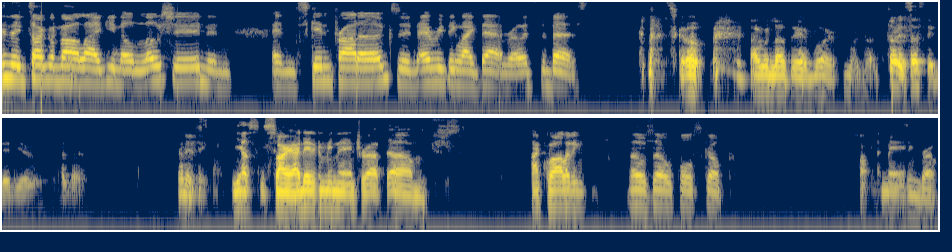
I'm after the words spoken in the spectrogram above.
and they talk about like you know lotion and and skin products and everything like that, bro. It's the best. Let's go. I would love to hear more. Sorry, Zesty, did you have anything? Yes, sorry, I didn't mean to interrupt. Um, high quality, Bozo, full scope, amazing, bro.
